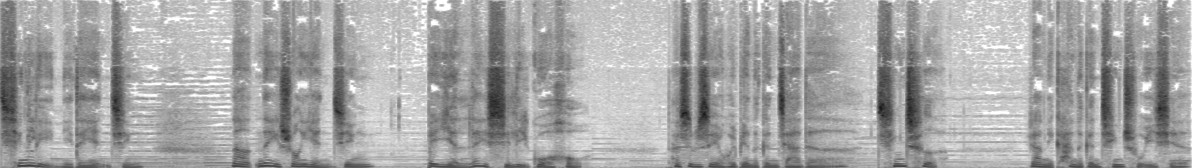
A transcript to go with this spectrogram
清理你的眼睛。那那一双眼睛被眼泪洗礼过后，它是不是也会变得更加的清澈，让你看得更清楚一些？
